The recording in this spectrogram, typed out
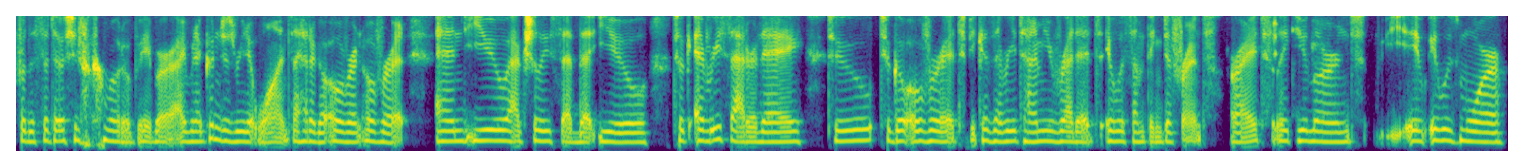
for the Satoshi Nakamoto paper. I mean, I couldn't just read it once; I had to go over and over it. And you actually said that you took every Saturday to to go over it because every time you read it, it was something different, right? Like you learned it, it was more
